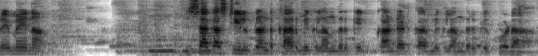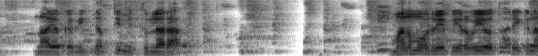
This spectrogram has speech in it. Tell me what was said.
ప్రేమైన విశాఖ స్టీల్ ప్లాంట్ కార్మికులందరికీ కాంట్రాక్ట్ కార్మికులందరికీ కూడా నా యొక్క విజ్ఞప్తి మిత్రులారా. మనము రేపు ఇరవయో తారీఖున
